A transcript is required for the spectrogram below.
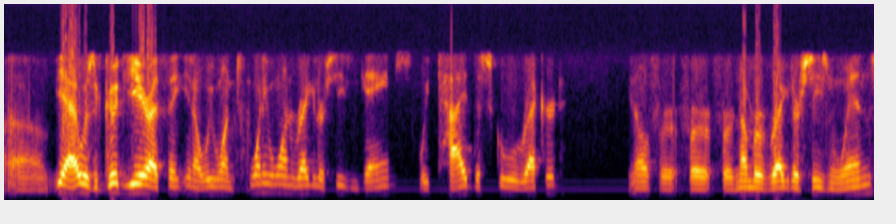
uh, yeah, it was a good year. I think you know we won 21 regular season games. We tied the school record, you know, for for for a number of regular season wins,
